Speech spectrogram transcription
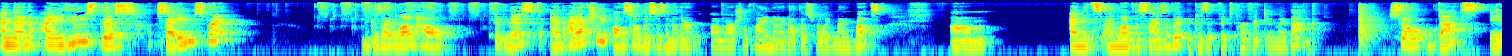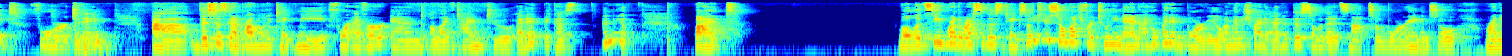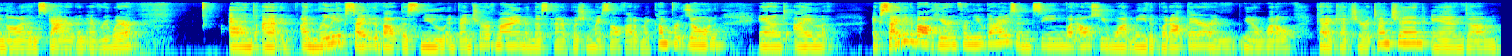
And then I use this setting spray because I love how it missed. And I actually also, this is another uh, Marshall find and I got this for like nine bucks. Um, and it's, I love the size of it because it fits perfect in my bag. So that's it for today. Uh, this is going to probably take me forever and a lifetime to edit because I'm new. But well, let's see where the rest of this takes us. Thank you so much for tuning in. I hope I didn't bore you. I'm going to try to edit this so that it's not so boring and so running on and scattered and everywhere. And I, I'm really excited about this new adventure of mine and this kind of pushing myself out of my comfort zone. And I'm excited about hearing from you guys and seeing what else you want me to put out there and, you know, what'll kind of catch your attention. And, um,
